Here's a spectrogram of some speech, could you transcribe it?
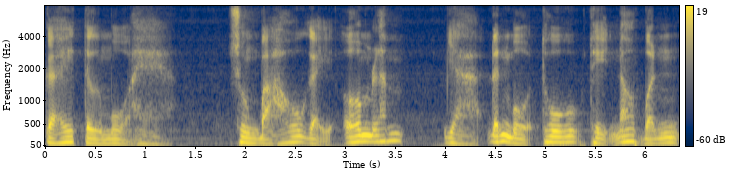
Kể từ mùa hè, Xuân Bảo gầy ốm lắm Và đến mùa thu thì nó bệnh.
